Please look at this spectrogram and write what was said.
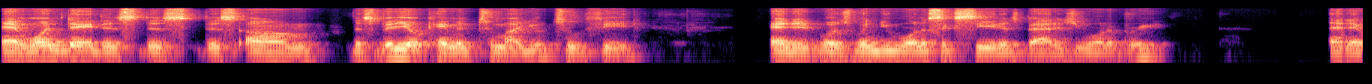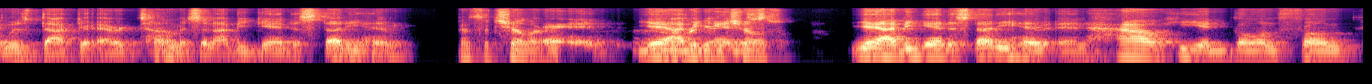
And one day this this this um this video came into my YouTube feed and it was when you want to succeed as bad as you want to breathe. And it was Dr. Eric Thomas and I began to study him. That's a chiller. And yeah, I began to, yeah, I began to study him and how he had gone from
